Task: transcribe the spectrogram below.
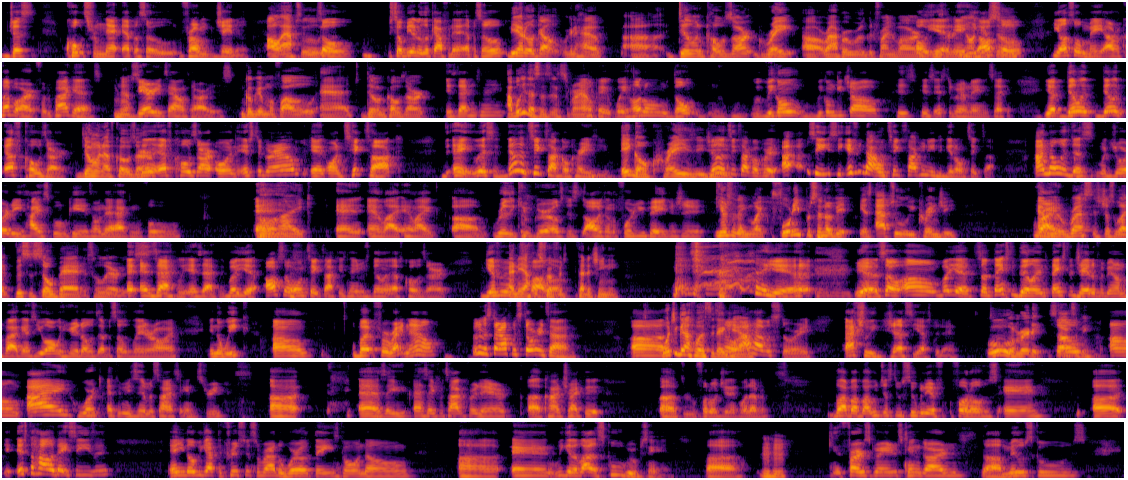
just quotes from that episode from Jada. Oh, absolutely. So so be on the lookout for that episode. be on the lookout. We're gonna have uh Dylan Kozart, great uh rapper, real good friend of ours. Oh He's yeah. gonna And be on he here also he also made our cover art for the podcast. soon. Yes. Very talented artist. Go give him a follow at Dylan Kozart. Is that his name? I believe that's his Instagram. Okay, wait, hold on. Don't we gon' we gonna get y'all his his Instagram name in a second. Yep, Dylan Dylan F Cozart. Dylan F Cozart. Dylan F Cozart on Instagram and on TikTok. Hey, listen, Dylan TikTok go crazy. it go crazy, G. Dylan TikTok go crazy. I, see, see, if you're not on TikTok, you need to get on TikTok. I know it's just majority high school kids on there acting a fool, Oh, and like and and like and like uh really cute girls just always on the for you page and shit. here's the thing: like forty percent of it is absolutely cringy, and Right. the rest is just like this is so bad, it's hilarious. E- Exactly, exactly. But yeah, also on TikTok, his name is Dylan F Cozart. Give him and the a after follow. Swift fettuccine. yeah. Yeah. So um, but yeah, so thanks to Dylan, thanks to Jada for being on the podcast. You all will hear those episodes later on in the week. Um, but for right now, we're gonna start off with story time. Uh What you got for us today, so Cam? I have a story actually just yesterday. Ooh, I'm ready. So Talk to me. um I work at the Museum of Science and Industry uh as a as a photographer there, uh contracted uh through photogenic whatever. Blah blah blah. We just do souvenir f- photos and uh it's the holiday season. And you know, we got the Christmas around the world things going on. Uh and we get a lot of school groups in. Uh Mm-hmm. first graders, kindergarten, uh, middle schools,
